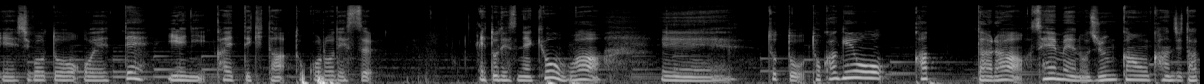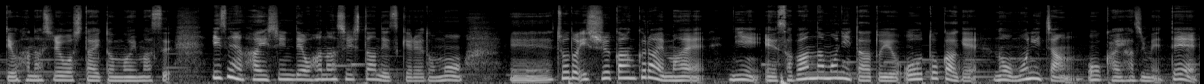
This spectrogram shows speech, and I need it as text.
えー、仕事を終えて家に帰ってきたところです。えっとですね今日は、えー、ちょっとトカゲを飼ったら生命の循環を感じたっていう話をしたいと思います。以前配信でお話ししたんですけれども、えー、ちょうど1週間くらい前に、えー、サバンナモニターというオオトカゲのモニちゃんを飼い始めて、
